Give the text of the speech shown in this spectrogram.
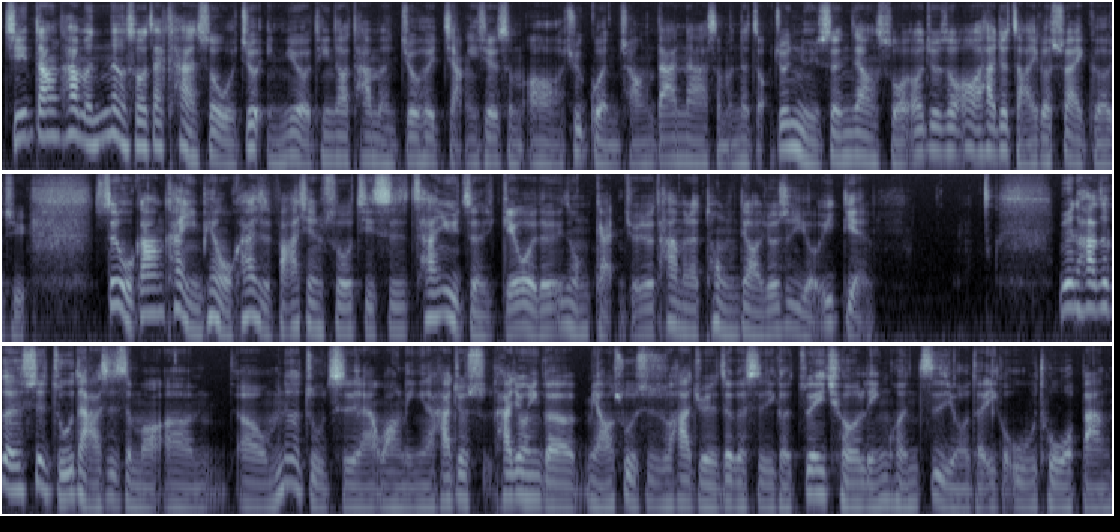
其实当他们那个时候在看的时候，我就隐约有听到他们就会讲一些什么哦，去滚床单啊什么那种，就女生这样说，哦就说哦他就找一个帅哥去。所以我刚刚看影片，我开始发现说，其实参与者给我的一种感觉，就是他们的痛调就是有一点。因为他这个是主打是什么？嗯呃，我们那个主持人王林啊，他就是他用一个描述是说，他觉得这个是一个追求灵魂自由的一个乌托邦。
